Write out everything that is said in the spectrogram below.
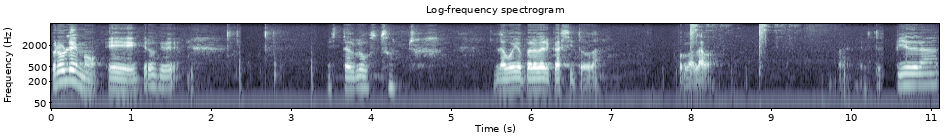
Problema, eh, creo que esta glowstone la voy a perder casi toda por la lava. esto es piedra,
